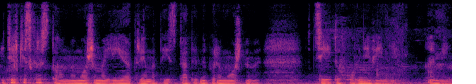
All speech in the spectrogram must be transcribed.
і тільки з Христом ми можемо її отримати і стати непереможними в цій духовній війні. Амінь.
